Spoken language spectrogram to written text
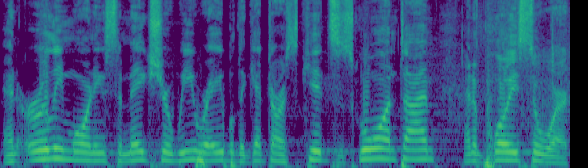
and early mornings to make sure we were able to get our kids to school on time and employees to work.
